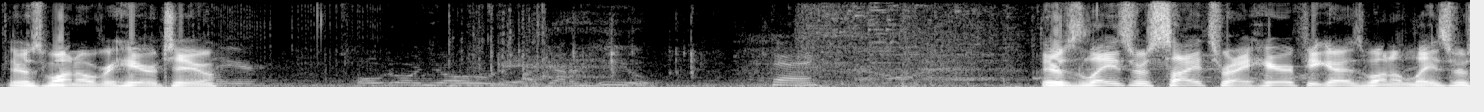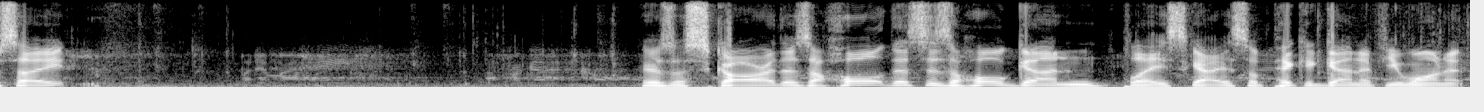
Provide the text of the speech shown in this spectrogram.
There's one over here too. Okay. There's laser sights right here if you guys want a laser sight. There's a scar. There's a whole. This is a whole gun place, guys. So pick a gun if you want it.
